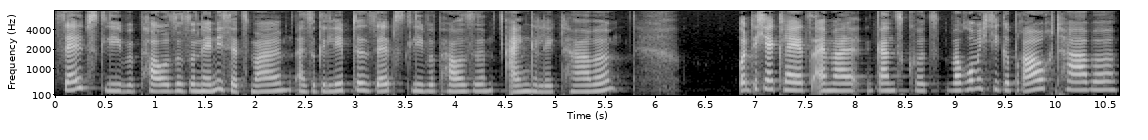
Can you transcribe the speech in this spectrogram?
Selbstliebepause, so nenne ich es jetzt mal, also gelebte Selbstliebepause eingelegt habe. Und ich erkläre jetzt einmal ganz kurz, warum ich die gebraucht habe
